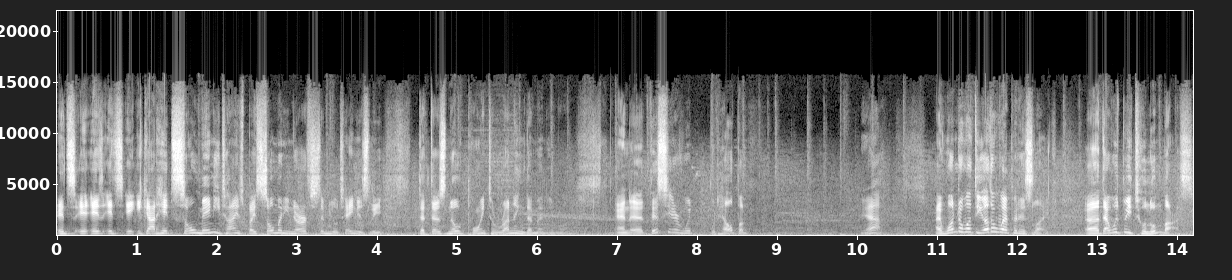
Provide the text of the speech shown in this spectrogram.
It's it, it, it's it got hit so many times by so many nerfs simultaneously that there's no point to running them anymore. And uh, this here would would help them. Yeah. I wonder what the other weapon is like. Uh, that would be Tulumbas.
